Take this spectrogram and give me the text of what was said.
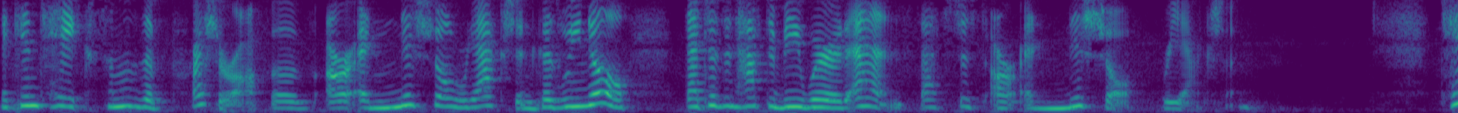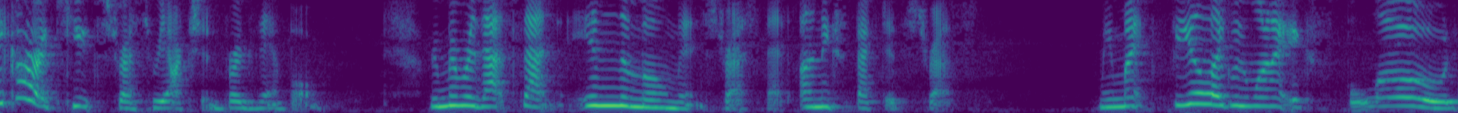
it can take some of the pressure off of our initial reaction because we know that doesn't have to be where it ends. That's just our initial reaction. Take our acute stress reaction, for example. Remember, that's that in the moment stress, that unexpected stress. We might feel like we want to explode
